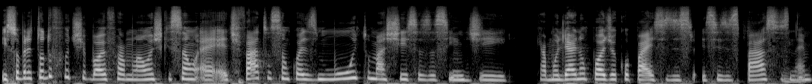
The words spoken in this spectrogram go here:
e sobretudo futebol e Fórmula 1, acho que são, é, é, de fato, são coisas muito machistas, assim, de que a mulher não pode ocupar esses, esses espaços, né?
